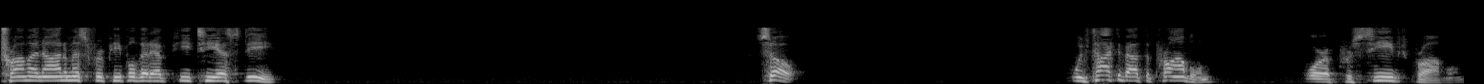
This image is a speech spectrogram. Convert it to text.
Trauma Anonymous for people that have PTSD. We've talked about the problem, or a perceived problem,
